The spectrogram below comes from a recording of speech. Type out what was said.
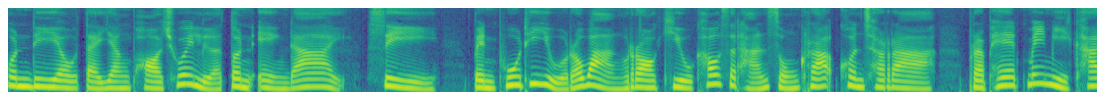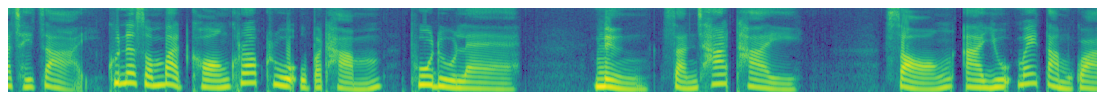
คนเดียวแต่ยังพอช่วยเหลือตนเองได้ 4. เป็นผู้ที่อยู่ระหว่างรอคิวเข้าสถานสงเคราะห์คนชรา ประเภทไม่มีค่าใช้จ่าย คุณสมบัติของครอบครัวอุปถัมภ์ผู้ดูแล 1. สัญชาติไทย 2. อายุไม่ต่ำกว่า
